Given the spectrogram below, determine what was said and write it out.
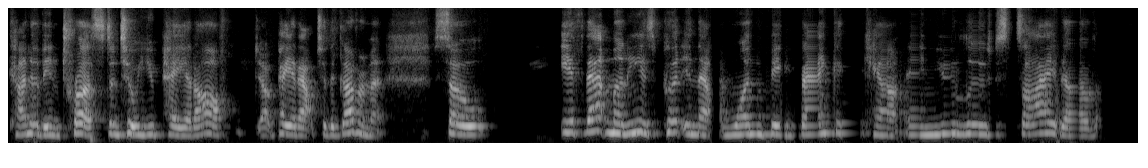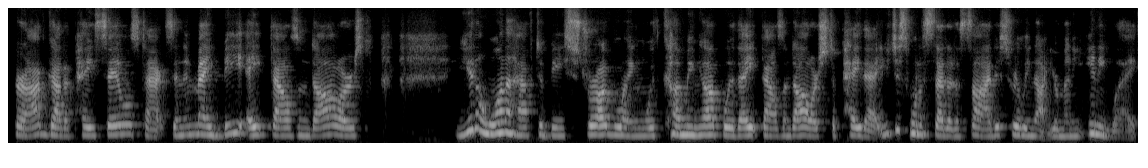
kind of in trust until you pay it off, uh, pay it out to the government. So if that money is put in that one big bank account and you lose sight of I've got to pay sales tax and it may be $8,000. You don't want to have to be struggling with coming up with $8,000 to pay that. You just want to set it aside. It's really not your money anyway.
